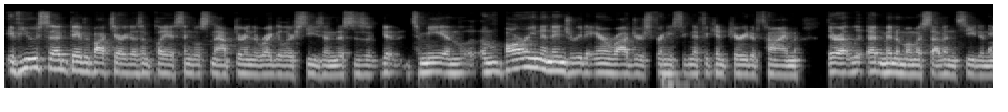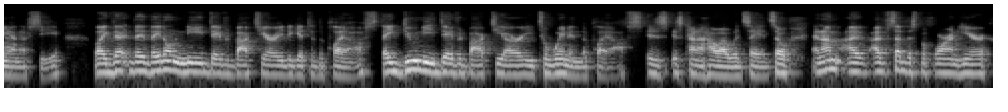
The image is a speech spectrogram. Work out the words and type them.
if you said David Bakhtiari doesn't play a single snap during the regular season, this is a, to me, and barring an injury to Aaron Rodgers for any significant period of time, they're at, at minimum a seven seed in the NFC. Like they, they, don't need David Bakhtiari to get to the playoffs. They do need David Bakhtiari to win in the playoffs. Is is kind of how I would say it. So, and I'm I've, I've said this before on here.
